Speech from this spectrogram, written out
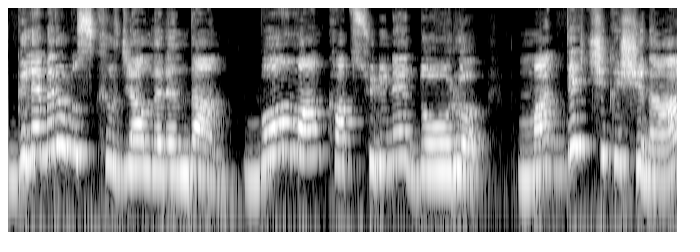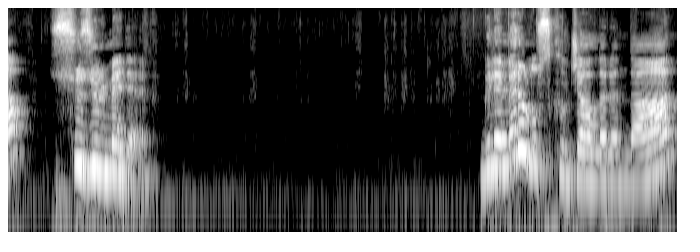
Glomerulus kılcallarından Bowman kapsülüne doğru madde çıkışına süzülme derim. Glomerulus kılcallarından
